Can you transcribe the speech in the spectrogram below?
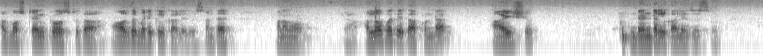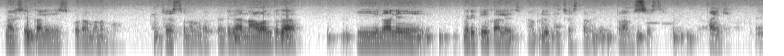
Almost ten crores to the all the medical colleges అంటే మనము అలోపతి కాకుండా AYUSH dental colleges nursing colleges కూడా మనము చేస్తున్నాం డెఫినెట్గా. నా వంతుగా ఈ యునాని మెడికల్ కాలేజ్ని అభివృద్ధి చేస్తానని ప్రామిస్ చేస్తున్నాను. Thank you.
